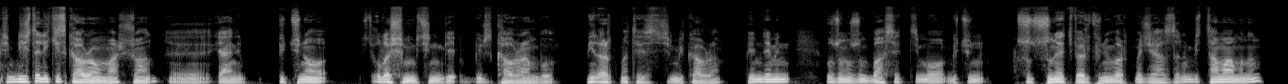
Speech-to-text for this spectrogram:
şimdi dijital ikiz kavramı var şu an. Ee, yani bütün o işte ulaşım için bir kavram bu. Bir arıtma tesisi için bir kavram. Benim demin uzun uzun bahsettiğim o bütün su network'ünün ve arıtma cihazlarının bir tamamının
